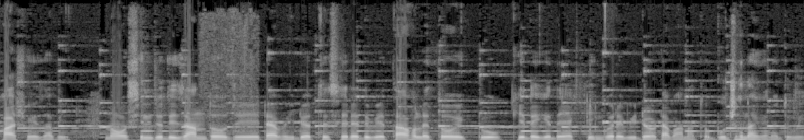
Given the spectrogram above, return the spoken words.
ফাঁস হয়ে যাবে। নওশিন যদি জানতো যে এটা ভিডিওতে ছেড়ে দিবে, তাহলে তো একটু কেঁদে কেঁদে অ্যাক্টিং করে ভিডিওটা বানাতো। বুঝো না কেন তুমি?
